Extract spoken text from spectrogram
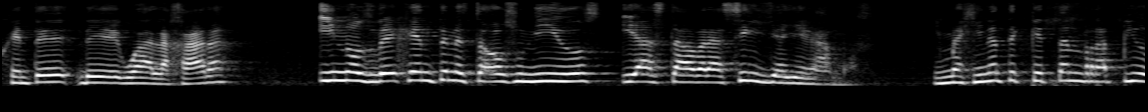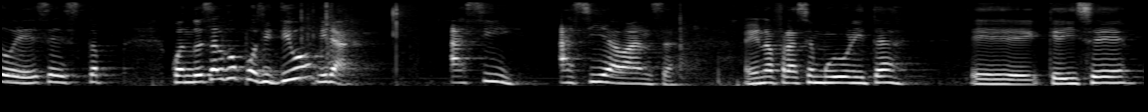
gente de Guadalajara. Y nos ve gente en Estados Unidos y hasta Brasil ya llegamos. Imagínate qué tan rápido es esto. Cuando es algo positivo, mira, así, así avanza. Hay una frase muy bonita eh, que dice,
